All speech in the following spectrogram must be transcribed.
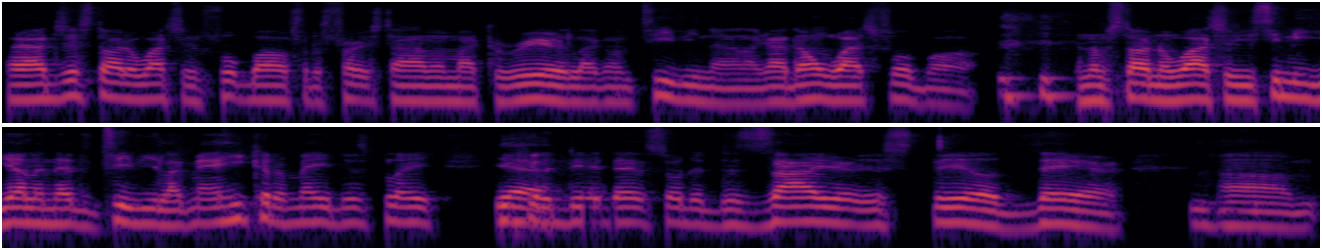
Like I just started watching football for the first time in my career, like on TV now. Like I don't watch football. and I'm starting to watch it. You see me yelling at the TV, like, man, he could have made this play, he yeah. could have did that. So the desire is still there. Mm-hmm. Um,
